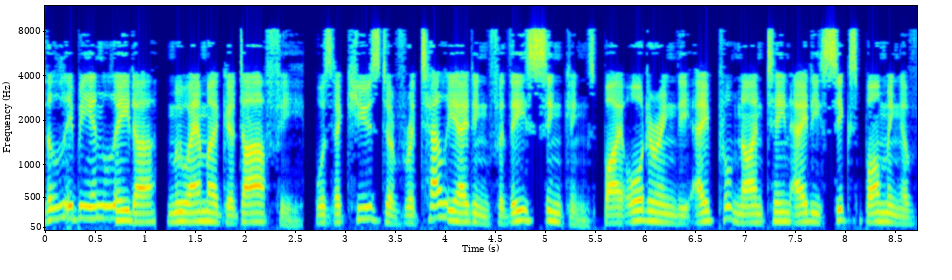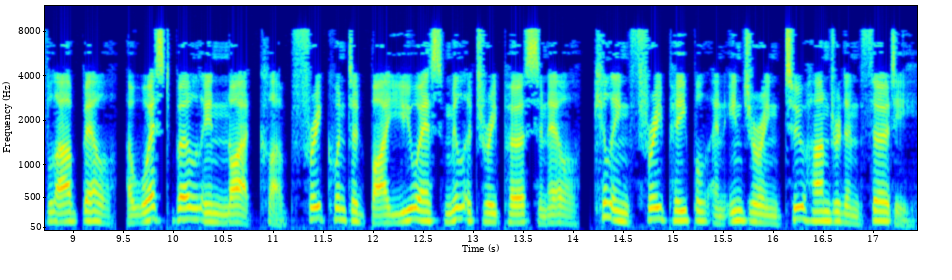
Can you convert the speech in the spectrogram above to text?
The Libyan leader, Muammar Gaddafi, was accused of retaliating for these sinkings by ordering the April 1986 bombing of La Belle, a West Berlin nightclub frequented by U.S. military personnel, killing three people and injuring 230.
